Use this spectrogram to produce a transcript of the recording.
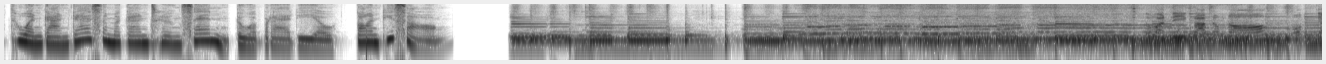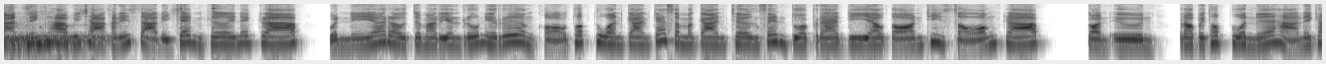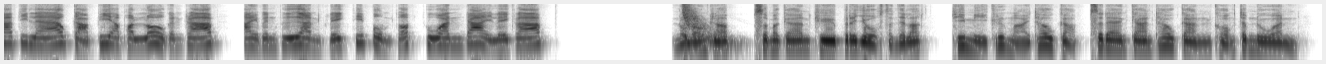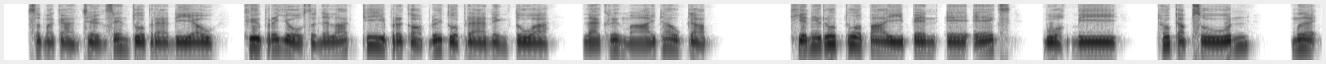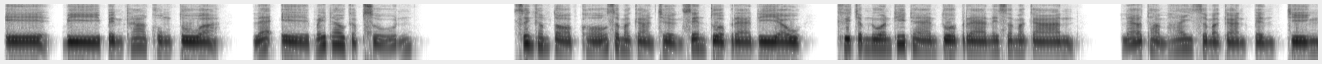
บทวนการแก้สมการเชิงเส้นตัวแปรเดียว ตอนที่สองสวัสดีครับน้องๆ พบกันในคาบวิชาคณิตศาสตร์อีกเช่นเคยนะครับ วันนี้เราจะมาเรียนรู้ในเรื่องของทบทวนการแก้สมการเชิงเส้นตัวแปรเดียวตอนที่สองครับ ก่อนอื่นเราไปทบทวนเนื้อหาในคาบที่แล้วกับพี่อพอลโลกันครับ ให้เพื่อนๆ คลิกที่ปุ่มทบทวนได้เลยครับ น้องๆครับ สมการคือประโยคสัญลักษณ์ที่มีเครื่องหมายเท่ากับแสดงการเท่ากันของจำนวน สมการเชิงเส้นตัวแปรเดียว คือประโยคสัญลักษณ์ที่ประกอบด้วยตัวแปรหนึ่งตัว และเครื่องหมายเท่ากับ เขียนในรูปทั่วไปเป็น ax บวก b เท่ากับ 0 เมื่อ a b เป็นค่าคงตัว และ a ไม่เท่ากับ 0 ซึ่งคำตอบของสมการเชิงเส้นตัวแปรเดียว คือจำนวนที่แทนตัวแปรในสมการ แล้วทำให้สมการเป็นจริง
